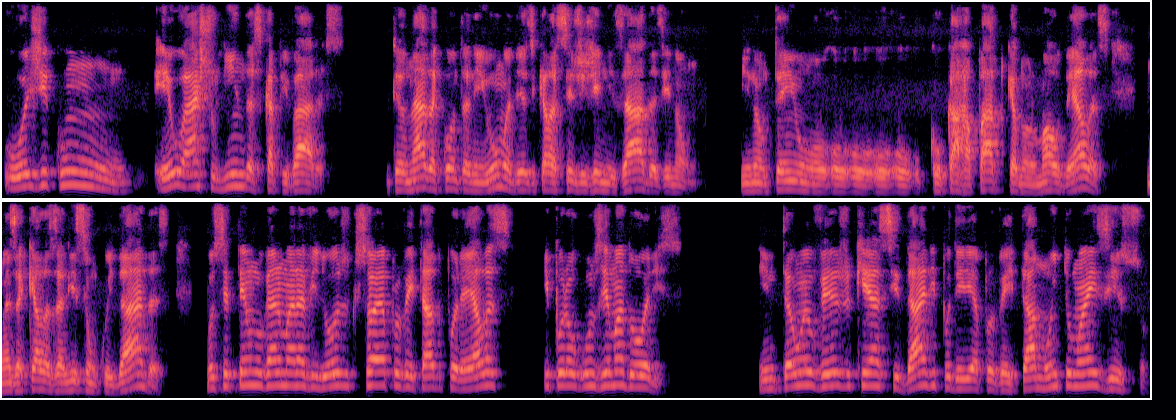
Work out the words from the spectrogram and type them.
hoje com, eu acho lindas capivaras. Não tenho nada contra nenhuma, desde que elas sejam higienizadas e não, e não tenham o, o, o, o carrapato, que é normal delas, mas aquelas ali são cuidadas. Você tem um lugar maravilhoso que só é aproveitado por elas e por alguns remadores. Então eu vejo que a cidade poderia aproveitar muito mais isso.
